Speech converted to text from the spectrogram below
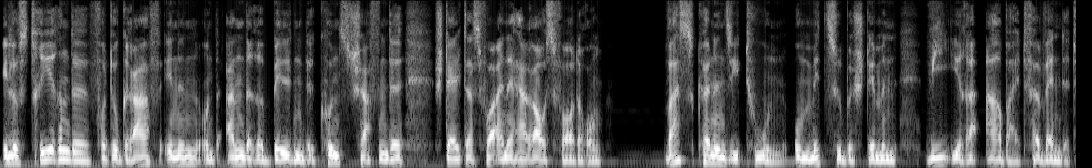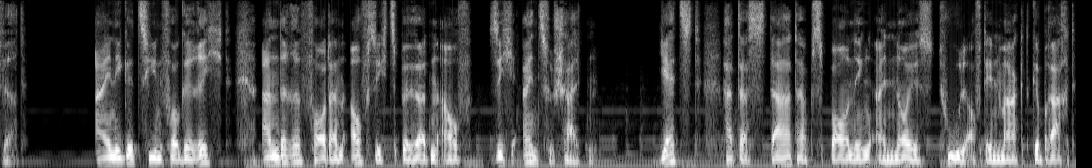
Illustrierende, Fotografinnen und andere bildende Kunstschaffende stellt das vor eine Herausforderung. Was können sie tun, um mitzubestimmen, wie ihre Arbeit verwendet wird? Einige ziehen vor Gericht, andere fordern Aufsichtsbehörden auf, sich einzuschalten. Jetzt hat das Startup Spawning ein neues Tool auf den Markt gebracht,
